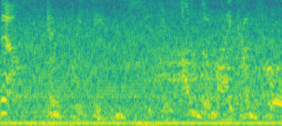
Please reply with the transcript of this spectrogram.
Now, everything you see is under my control.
